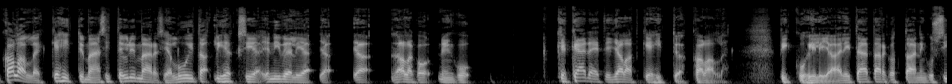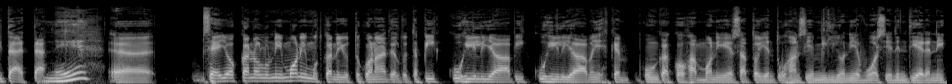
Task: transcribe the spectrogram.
kalalle kehittymään sitten ylimääräisiä luita, lihaksia ja niveliä ja, ja alkoi niin kuin kä- kädet ja jalat kehittyä kalalle pikkuhiljaa. Eli tämä tarkoittaa niin kuin sitä, että Ne? Ö, se ei olekaan ollut niin monimutkainen juttu, kun on ajateltu, että pikkuhiljaa, pikkuhiljaa, ehkä kuinka kohan monien satojen tuhansien miljoonien vuosien, en tiedä, niin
